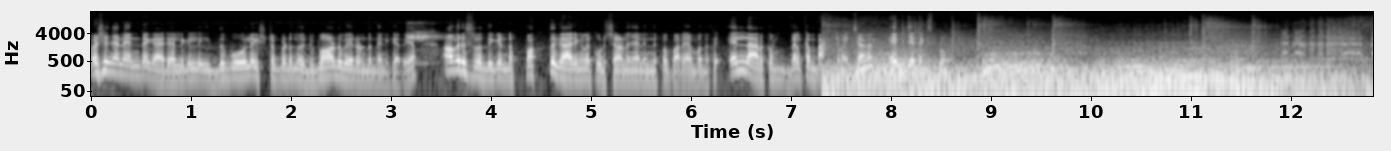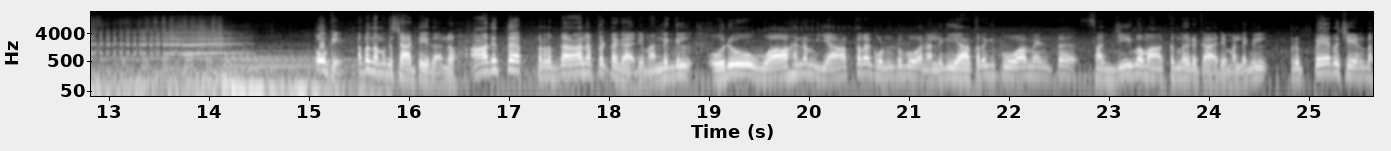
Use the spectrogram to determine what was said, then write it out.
പക്ഷേ ഞാൻ എന്റെ കാര്യം അല്ലെങ്കിൽ ഇതുപോലെ ഇഷ്ടപ്പെടുന്ന ഒരുപാട് പേരുണ്ടെന്ന് എനിക്കറിയാം. അവർ ശ്രദ്ധിക്കേണ്ട പത്ത് കാര്യങ്ങളെക്കുറിച്ചാണ് ഞാൻ ഇന്നിപ്പോൾ പറയാൻ പോകുന്നത്. എല്ലാവർക്കും welcome back to my channel M jet explore okay അപ്പോൾ നമുക്ക് സ്റ്റാർട്ട് ചെയ്താലോ. ആദ്യത്തെ പ്രധാനപ്പെട്ട കാര്യം അല്ലെങ്കിൽ ഒരു വാഹനം യാത്ര കൊണ്ടുപോകാൻ അല്ലെങ്കിൽ യാത്രയ്ക്ക് പോകാൻ വേണ്ടിയിട്ട് സജീവമാക്കുന്ന ഒരു കാര്യം അല്ലെങ്കിൽ പ്രിപ്പയർ ചെയ്യേണ്ട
